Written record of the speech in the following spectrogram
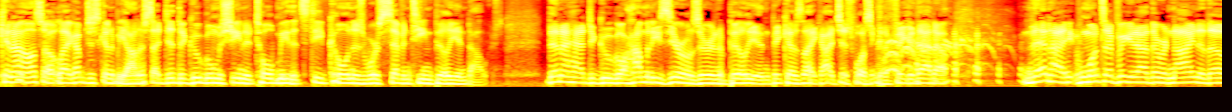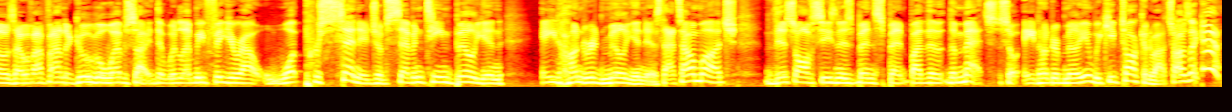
can I also like? I'm just going to be honest. I did the Google machine. It told me that Steve Cohen is worth 17 billion dollars. Then I had to Google how many zeros are in a billion because like I just wasn't going to figure that out. then I once I figured out there were nine of those, I, I found a Google website that would let me figure out what percentage of 17 billion 800 million is. That's how much this offseason has been spent by the, the Mets. So 800 million we keep talking about. So I was like, ah,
